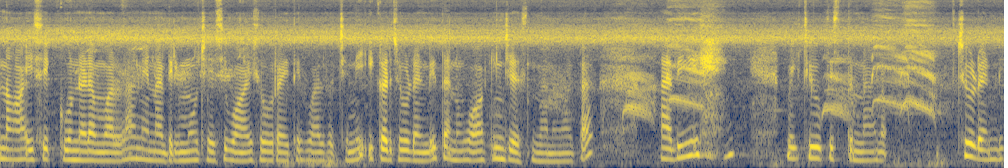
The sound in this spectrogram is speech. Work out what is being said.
నాయిస్ ఎక్కువ ఉండడం వల్ల నేను అది రిమూవ్ చేసి వాయిస్ ఓవర్ అయితే ఇవ్వాల్సి వచ్చింది. ఇక్కడ చూడండి తను వాకింగ్ చేస్తుంది అనమాట అది మీకు చూపిస్తున్నాను. చూడండి.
